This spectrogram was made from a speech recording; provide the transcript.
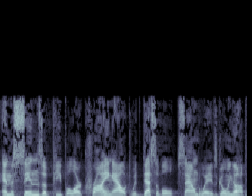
and the sins of people are crying out with decibel sound waves going up.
